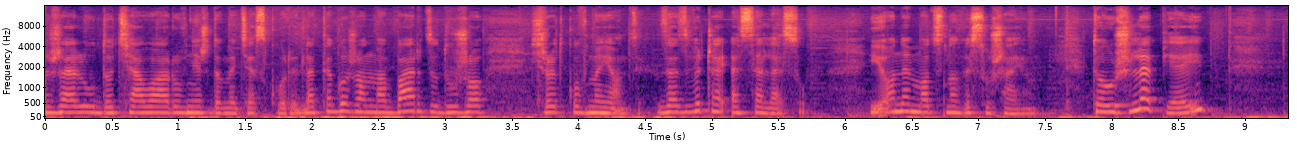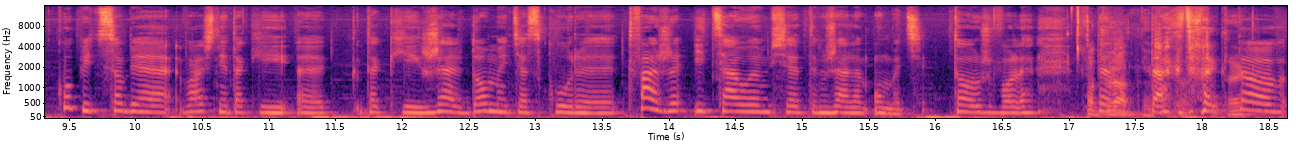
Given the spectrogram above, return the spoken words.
żelu do ciała również do mycia skóry? Dlatego, że on ma bardzo dużo środków myjących, zazwyczaj SLS-ów i one mocno wysuszają. To już lepiej kupić sobie właśnie taki, e, taki żel do mycia skóry twarzy i całym się tym żelem umyć. To już wolę. ten- Odwrotnie tak, prostu, tak, tak? To,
